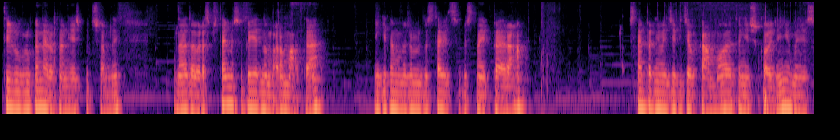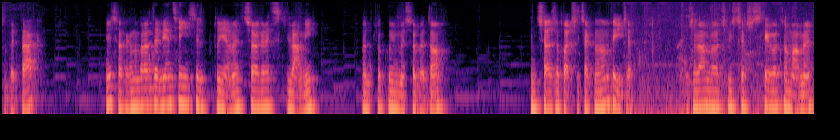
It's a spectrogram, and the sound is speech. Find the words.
tylu gluganerów nam nie jest potrzebnych. No dobra, sprzedajmy sobie jedną armatę. Dzięki temu możemy dostawić sobie snajpera. Snajper nie będzie widział kamo, ale to nie szkodzi, niech będzie sobie tak. No i co, tak naprawdę więcej nic nie zbudujemy, trzeba grać skillami. Odblokujmy sobie to. Trzeba zobaczyć jak nam wyjdzie. Używamy oczywiście wszystkiego co mamy.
